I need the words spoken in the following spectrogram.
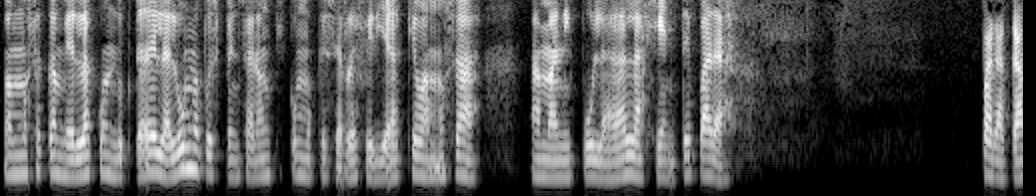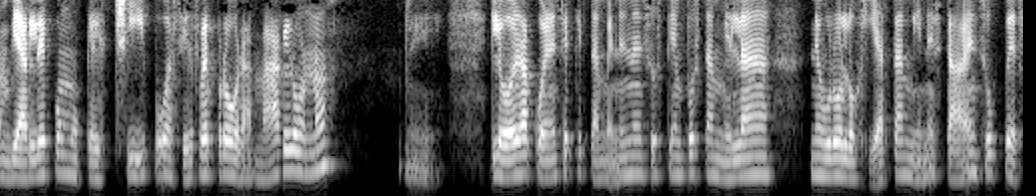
vamos a cambiar la conducta del alumno, pues pensaron que como que se refería a que vamos a, a manipular a la gente para para cambiarle como que el chip o así reprogramarlo, ¿no? Eh, luego acuérdense que también en esos tiempos también la neurología también estaba en súper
